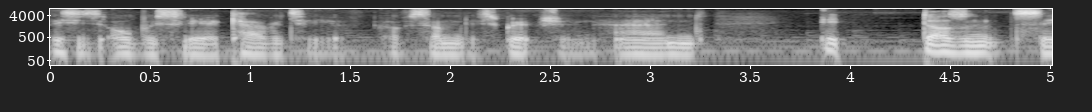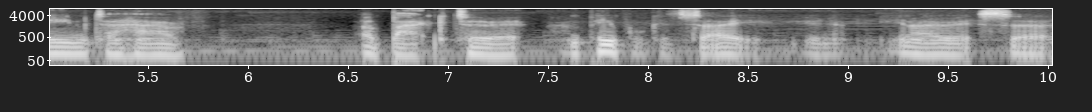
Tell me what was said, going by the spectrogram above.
this is obviously a cavity of, of some description and it doesn't seem to have a back to it. And people could say you know you know it's uh,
